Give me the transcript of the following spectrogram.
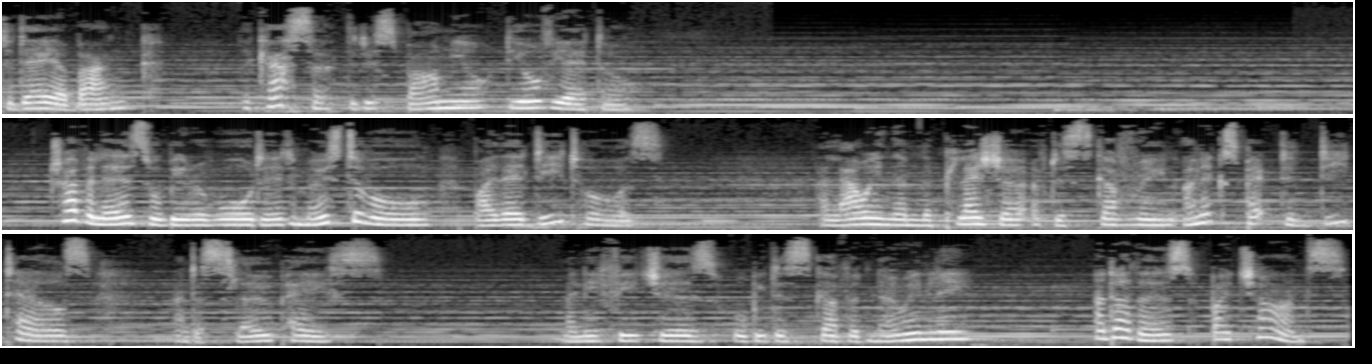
today a bank, the Cassa di Risparmio di Orvieto. Travellers will be rewarded most of all by their detours, allowing them the pleasure of discovering unexpected details and a slow pace. Many features will be discovered knowingly, and others by chance.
